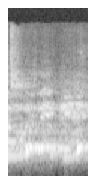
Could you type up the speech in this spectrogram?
boy, baby.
